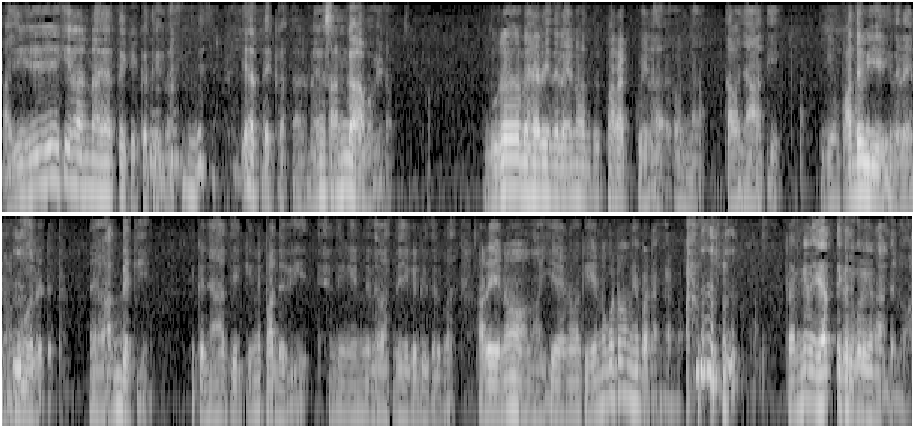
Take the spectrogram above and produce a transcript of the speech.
අයේ කියලන්න අයත් එක එක තියෙන. එයත් එක් කතාරන සංගාම වෙන. දුර බැහැරඉඳල එනවා පරක් වෙලා ඔන්න තව ඥාතියෙක්. පදවී ඉඳල එන නුවරට. අත්දැකී එක ඥාතියක ඉන්න පදවී ඇති එන්න දවස් දෙකට විතර පස් අර එනවා අය යනවා කියනකොට මෙ පටන් ගන්නවා. රැගෙන එයත් එකතු කරගෙනදෙනවා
